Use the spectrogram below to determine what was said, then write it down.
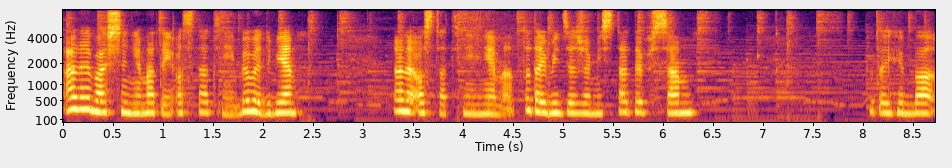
ale właśnie nie ma tej ostatniej. Były dwie, ale ostatniej nie ma. Tutaj widzę, że mi statyw sam. Tutaj chyba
